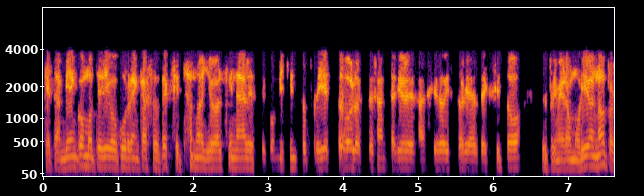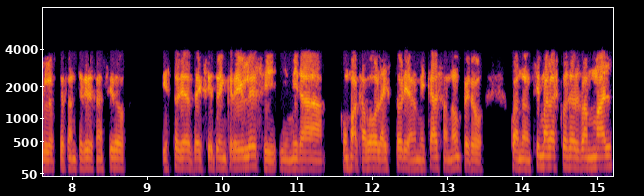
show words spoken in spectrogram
Que también, como te digo, ocurre en casos de éxito, ¿no? Yo al final estoy con mi quinto proyecto, los tres anteriores han sido historias de éxito, el primero murió, ¿no? Pero los tres anteriores han sido historias de éxito increíbles y, y mira cómo acabó la historia en mi caso, ¿no? Pero cuando encima las cosas van mal,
